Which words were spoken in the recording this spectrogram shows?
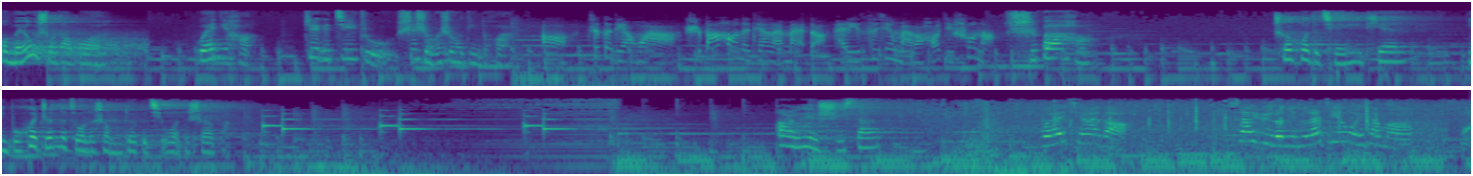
我没有收到过。喂，你好，这个机主是什么时候订的花？啊，这个电话十八号那天来买的，还一次性买了好几束呢。十八号，车祸的前一天，你不会真的做了什么对不起我的事儿吧？二月十三。喂，亲爱的，下雨了，你能来接我一下吗？我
